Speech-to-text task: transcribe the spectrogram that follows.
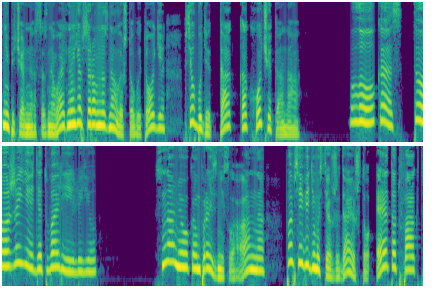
не печально осознавать, но я все равно знала, что в итоге все будет так, как хочет она. «Лукас тоже едет в Арилью», — с намеком произнесла Анна, по всей видимости ожидая, что этот факт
